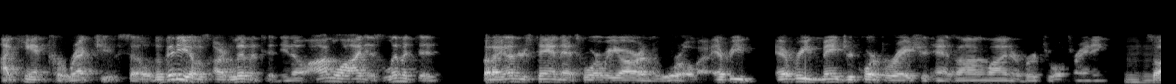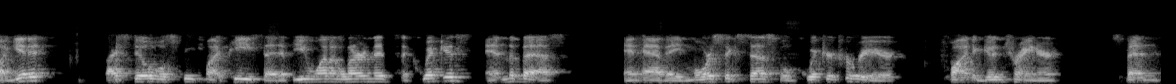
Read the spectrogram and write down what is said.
I can't correct you. So the videos are limited. You know, online is limited, but I understand that's where we are in the world. Every every major corporation has online or virtual training. Mm-hmm. So I get it. I still will speak my piece that if you want to learn this the quickest and the best and have a more successful, quicker career, find a good trainer, spend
